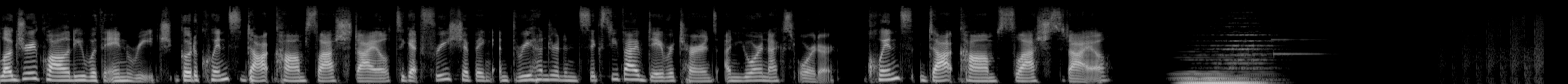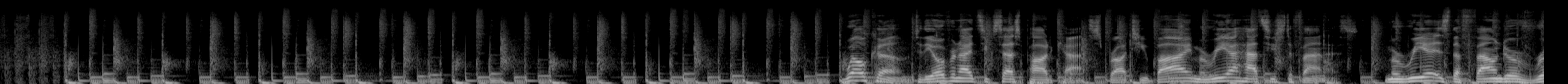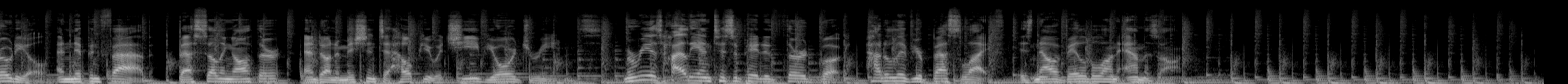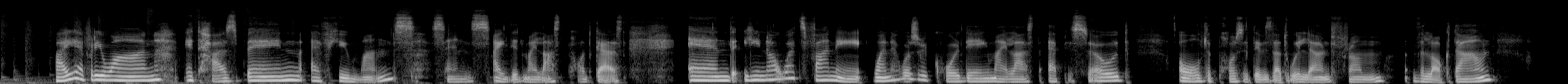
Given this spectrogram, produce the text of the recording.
Luxury quality within reach. Go to quince.com slash style to get free shipping and 365 day returns on your next order. Quince.com slash style. Welcome to the Overnight Success Podcast, brought to you by Maria Hatzistefanis. Maria is the founder of Rodial and Nip and Fab, best-selling author, and on a mission to help you achieve your dreams. Maria's highly anticipated third book, How to Live Your Best Life, is now available on Amazon. Hi, everyone. It has been a few months since I did my last podcast. And you know what's funny? When I was recording my last episode, all the positives that we learned from the lockdown,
